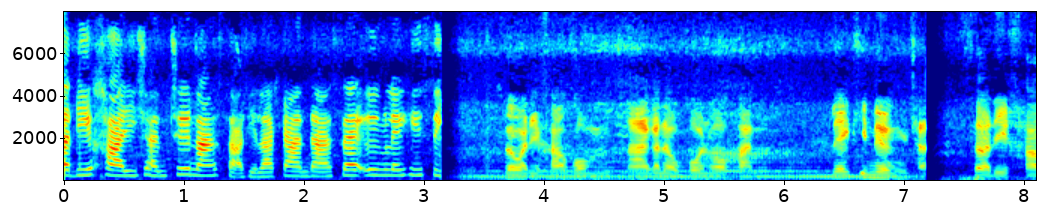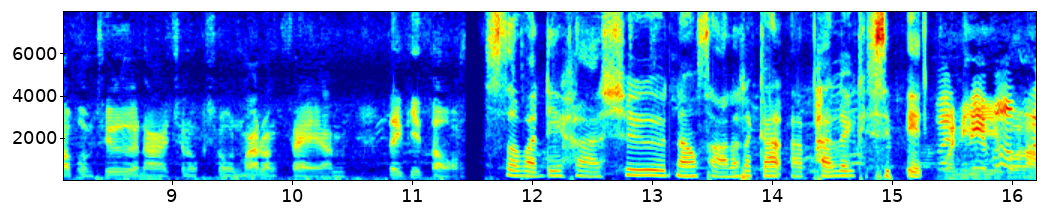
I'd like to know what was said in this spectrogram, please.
วัสดีค่ะ ดิฉันชื่อนางสาวธิรการดาแซ่อึ้งเลขที่สี่สวัสดีครับผมนายกนกพลวอพันธ์เลขที่หนึ่งชั้นสวัสดีครับผมชื่อนายชนกชนมาศวังแสนเลขที่สองสวัสดีค่ะ ชื่อนางสาวนัฐการอาจพันธ์เลขที่11วันนี้พวกเรา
